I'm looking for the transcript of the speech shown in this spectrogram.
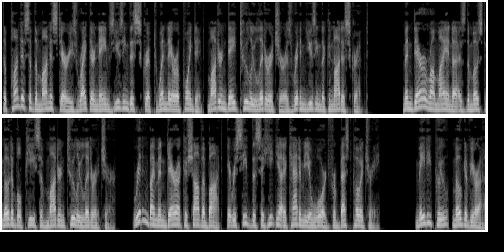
The pontiffs of the monasteries write their names using this script when they are appointed. Modern-day Tulu literature is written using the Kannada script. Mandara Ramayana is the most notable piece of modern Tulu literature. Written by Mandara Keshava Bhatt, it received the Sahitya Akademi Award for Best Poetry. Madipu, Mogavira,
